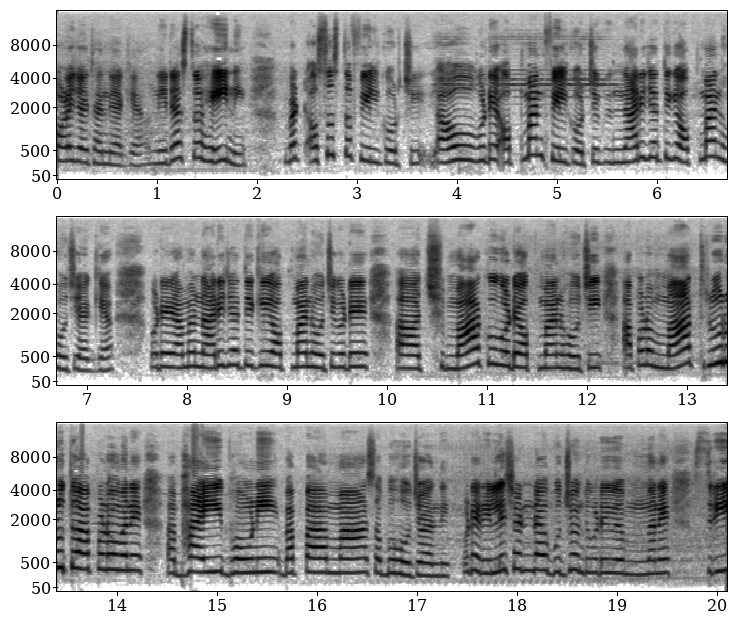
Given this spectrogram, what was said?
পড়ে যাই থাকে আজ্ঞা নিরাশ তো হয়নি বট অসুস্থ ফিল করছি আোটে অপমান ফিল করছি নারী জাতিকে অপমান হচ্ছে আজ্ঞা গোটে আমার নারী জাতিকে অপমান হচ্ছে গোটে মা কু গোটে অপমান হচ্ছে আপনার মা থ্রুরু তো আপনার মানে ভাই ভৌণী বাপা মা সবু হচ্ছেন গোটে রিলেসনটা বুঝতু গোটে মানে স্ত্রী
